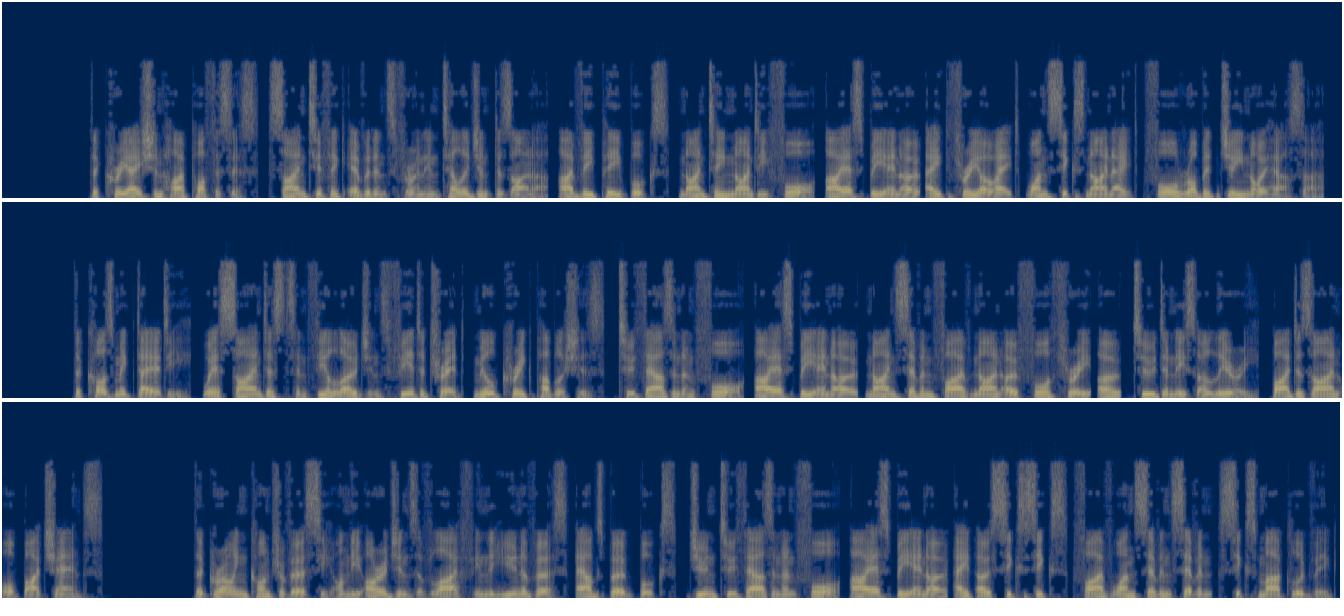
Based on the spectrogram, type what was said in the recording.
The Creation Hypothesis, Scientific Evidence for an Intelligent Designer, IVP Books, 1994, ISBN 0-8308-1698-4 Robert G. Neuhauser. The Cosmic Deity, Where Scientists and Theologians Fear to Tread, Mill Creek Publishers, 2004, ISBN 0-9759043-0, 2 Denise O'Leary, By Design or By Chance. The Growing Controversy on the Origins of Life in the Universe, Augsburg Books, June 2004, ISBN 0-8066-5177-6 Mark Ludwig.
